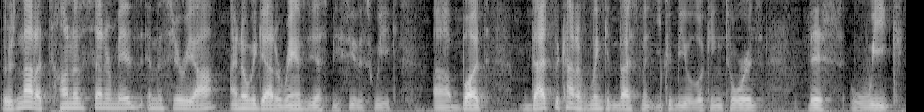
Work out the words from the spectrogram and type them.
There's not a ton of center mids in the Serie A. I know we got a Ramsey SBC this week, uh, but that's the kind of link investment you could be looking towards this week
